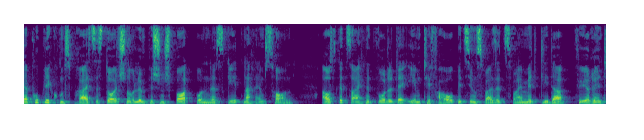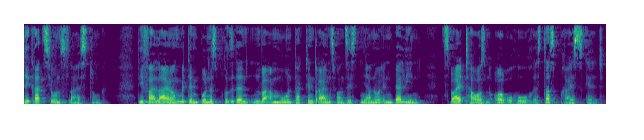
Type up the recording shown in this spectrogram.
der Publikumspreis des Deutschen Olympischen Sportbundes geht nach Emshorn. Ausgezeichnet wurde der EMTV bzw. zwei Mitglieder für ihre Integrationsleistung. Die Verleihung mit dem Bundespräsidenten war am Montag, den 23. Januar in Berlin. 2000 Euro hoch ist das Preisgeld.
